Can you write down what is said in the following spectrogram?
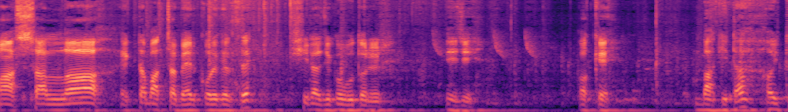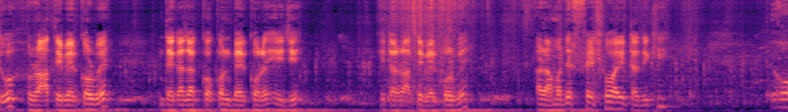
মাশাল্লাহ একটা বাচ্চা বের করে ফেলছে সিরাজি কবুতরের। এই যে, ওকে, বাকিটা হয়তো রাতে বের করবে। দেখা যাক কখন বের করে, এই যে, এটা রাতে বের করবে। আর আমাদের ফ্রেশ হওয়ার এটা দেখি। ও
